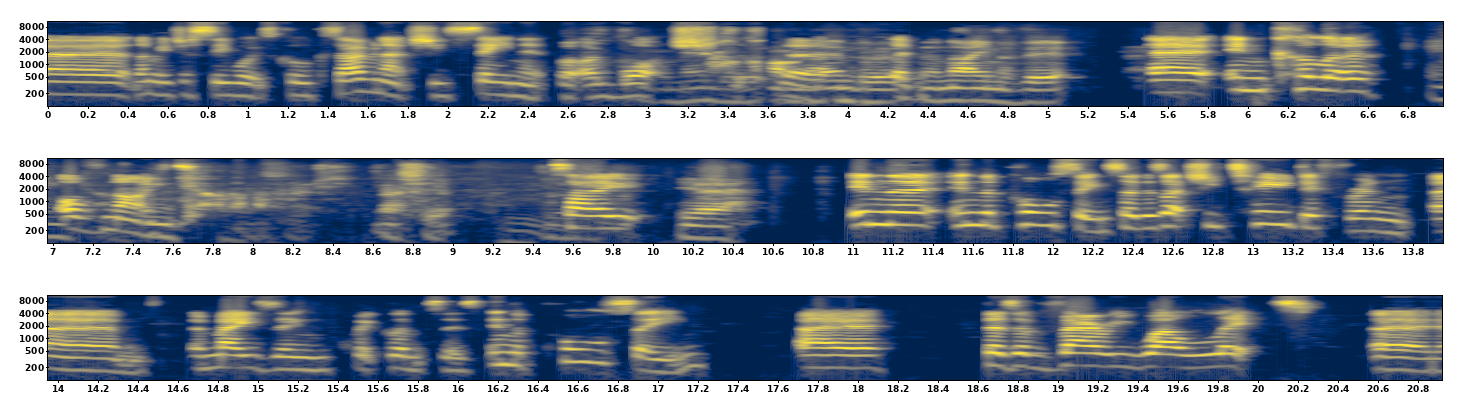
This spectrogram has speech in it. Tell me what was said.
uh, let me just see what it's called because I haven't actually seen it, but I watched I the, can't remember the- the name of it. uh, in color of night. That's it. So Yeah. in the in the pool scene, so there's actually two different um, amazing quick glimpses. In the pool scene, uh, there's a very well lit uh,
